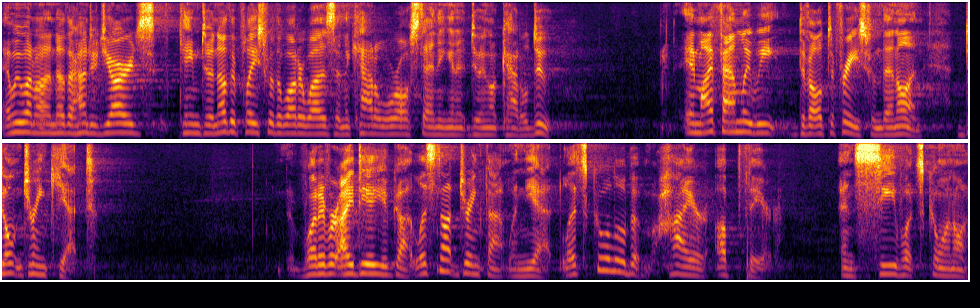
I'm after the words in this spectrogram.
And we went on another 100 yards, came to another place where the water was, and the cattle were all standing in it doing what cattle do. In my family, we developed a phrase from then on don't drink yet. Whatever idea you've got, let's not drink that one yet. Let's go a little bit higher up there and see what's going on.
